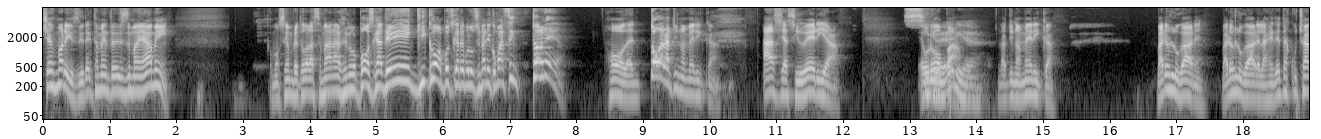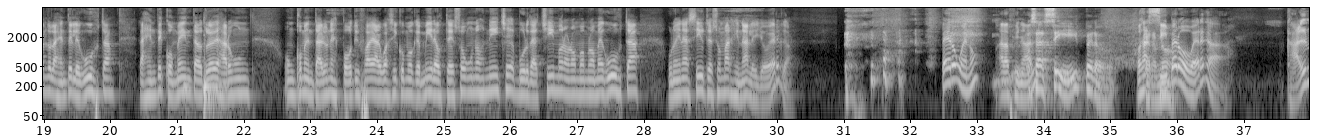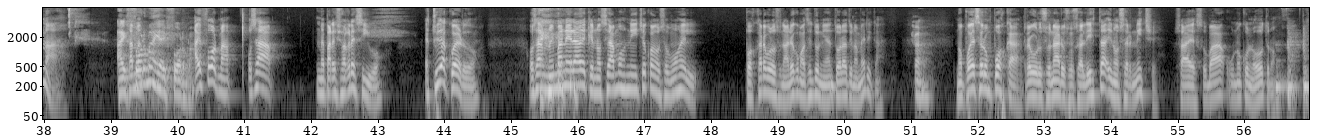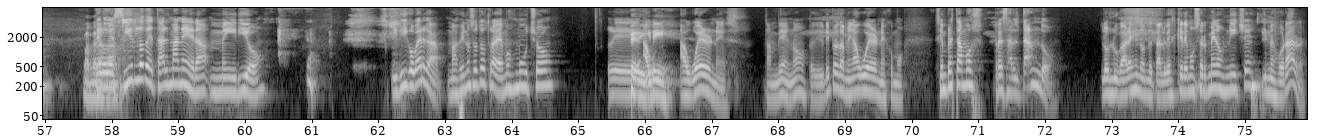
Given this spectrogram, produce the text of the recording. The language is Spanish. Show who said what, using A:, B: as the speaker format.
A: Chef Maurice, directamente desde Miami. Como siempre, todas las semanas en un podcast de Geeko, el podcast revolucionario con más sintonía. Joda, en toda Latinoamérica. Asia, Siberia, Europa. Latinoamérica. Varios lugares, varios lugares. La gente está escuchando, la gente le gusta, la gente comenta. El otro día dejaron un, un comentario en Spotify, algo así como que, mira, ustedes son unos niches, burdachimos, no, no, no me gusta. Una vaina así, ustedes son marginales. Y yo, verga. Pero bueno, a la final.
B: O sea, sí, pero.
A: O sea, sí,
B: no.
A: pero verga. Calma.
B: Hay
A: sea, me-
B: formas y hay formas.
A: Hay formas, o sea, me pareció agresivo. Estoy de acuerdo. O sea, no hay manera de que no seamos nicho cuando somos el podcast revolucionario con más sintonía en toda Latinoamérica.
B: Ah,
A: No puede ser un podcast revolucionario socialista y no ser Nietzsche. O sea, eso va uno con lo otro. Pero decirlo de tal manera me hirió. Y digo, verga, más bien nosotros traemos mucho eh,
B: Pedigrí.
A: aw- awareness también, ¿no? Pedigrí, pero también awareness, como siempre estamos resaltando los lugares en donde tal vez queremos ser menos Nietzsche y mejorar.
